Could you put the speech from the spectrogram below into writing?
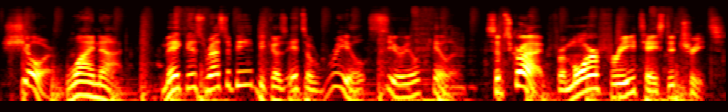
Sure. Why not? Make this recipe because it's a real serial killer. Subscribe for more free tasted treats.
